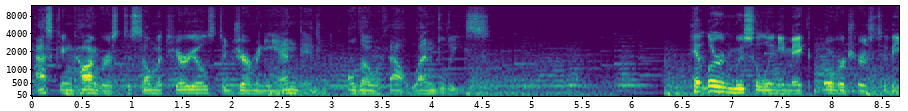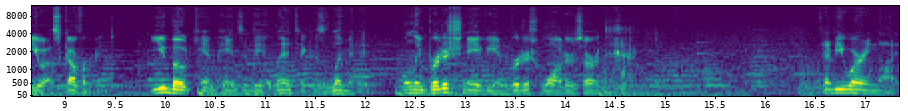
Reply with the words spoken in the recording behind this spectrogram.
asking Congress to sell materials to Germany and Italy, although without Lend Lease. Hitler and Mussolini make overtures to the US government. U boat campaigns in the Atlantic is limited, only British Navy and British waters are attacked. February 9th,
